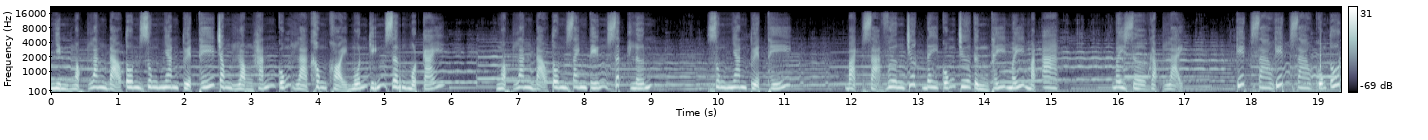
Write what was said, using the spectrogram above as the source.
Nhìn Ngọc Lăng đảo tôn dung nhan tuyệt thế trong lòng hắn cũng là không khỏi muốn kính dâng một cái. Ngọc Lăng đảo tôn danh tiếng rất lớn. Dung nhan tuyệt thế. Bạch giả vương trước đây cũng chưa từng thấy mấy mặt A. Bây giờ gặp lại. Kết sao kết sao cũng tốt.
